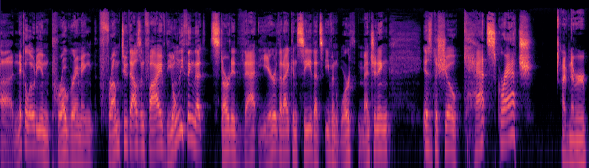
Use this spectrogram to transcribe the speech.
uh, Nickelodeon programming from 2005, the only thing that started that year that I can see that's even worth mentioning is the show Cat Scratch. I've never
